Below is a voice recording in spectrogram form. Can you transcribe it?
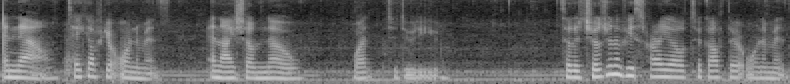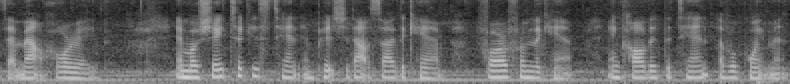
And now take off your ornaments, and I shall know what to do to you. So the children of Israel took off their ornaments at Mount Horeb. And Moshe took his tent and pitched it outside the camp, far from the camp, and called it the tent of appointment.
